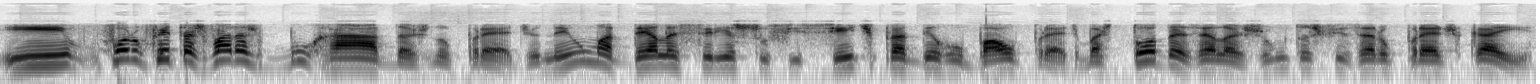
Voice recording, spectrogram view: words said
E foram feitas várias burradas no prédio. Nenhuma delas seria suficiente para derrubar o prédio, mas todas elas juntas fizeram o prédio cair.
